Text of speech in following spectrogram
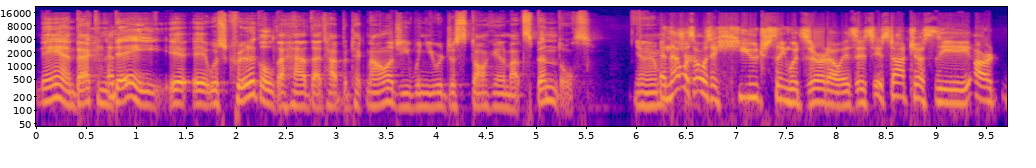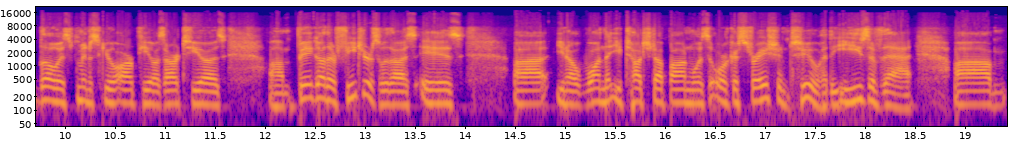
man, back in the day, it, it was critical to have that type of technology when you were just talking about spindles. You know? And that sure. was always a huge thing with Zerto. Is it's, it's not just the our lowest minuscule RPOs, RTOs. Um, big other features with us is, uh, you know, one that you touched up on was orchestration too. The ease of that. Um,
